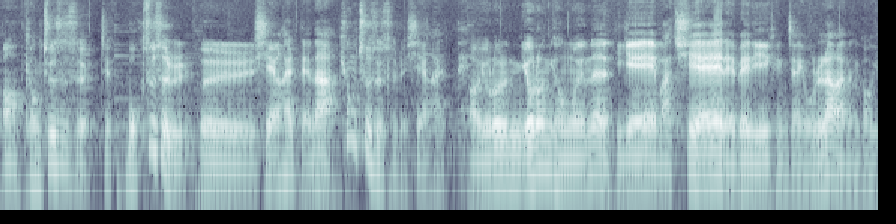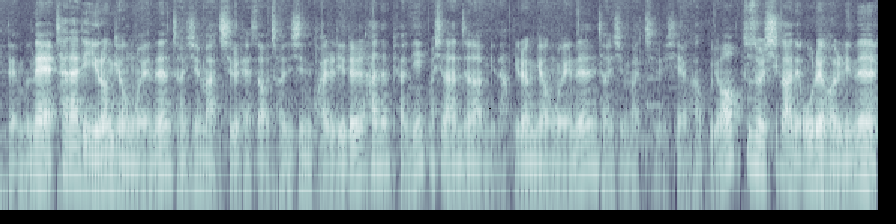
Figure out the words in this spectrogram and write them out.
어, 경추 수술, 즉 목수 술을 시행할 때나 흉추 수술을 시행할 때 어, 이런 이런 경우에는 이게 마취의 레벨이 굉장히 올라가는 거기 때문에 차라리 이런 경우에는 전신 마취를 해서 전신 관리를 하는 편이 훨씬 안전합니다. 이런 경우에는 전신 마취를 시행하고요. 수술 시간이 오래 걸리는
